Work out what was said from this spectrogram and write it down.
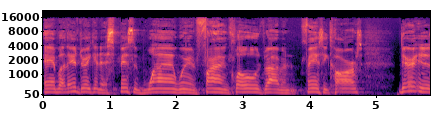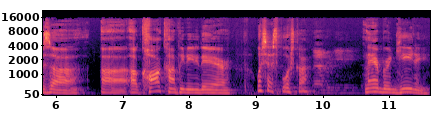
and but they're drinking expensive wine, wearing fine clothes, driving fancy cars. There is a, a, a car company there. What's that sports car? Lamborghini. Lamborghini,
